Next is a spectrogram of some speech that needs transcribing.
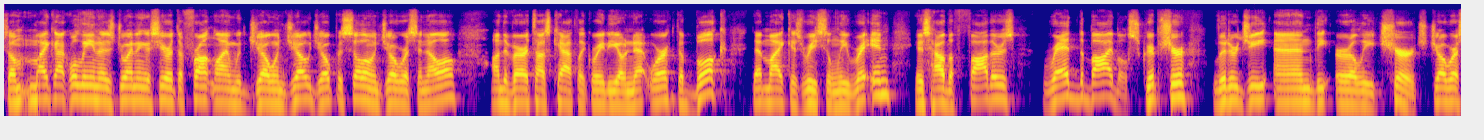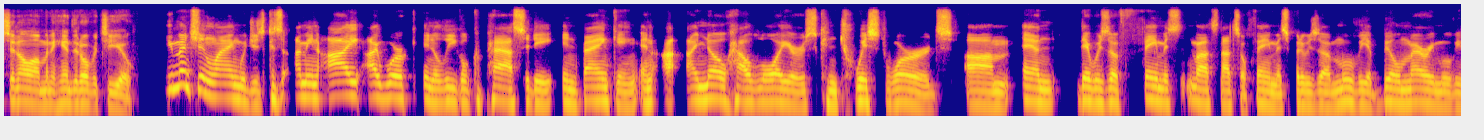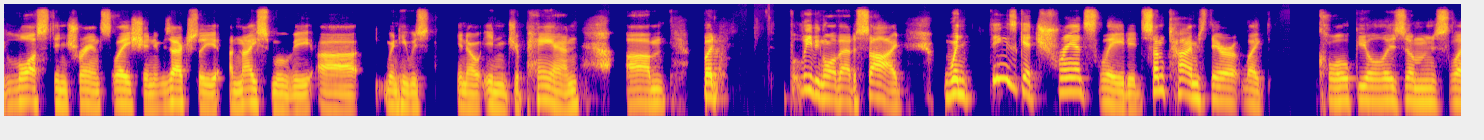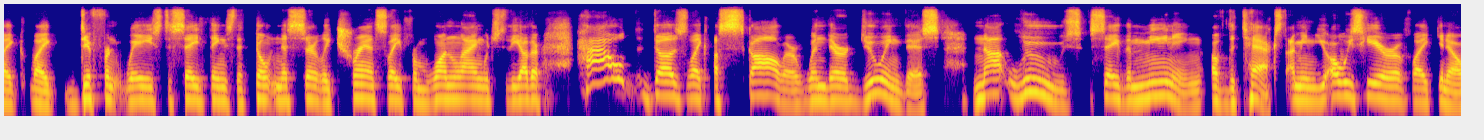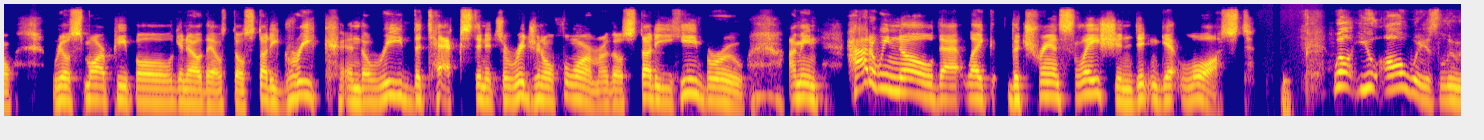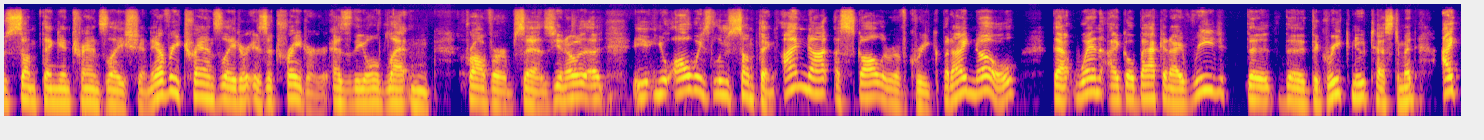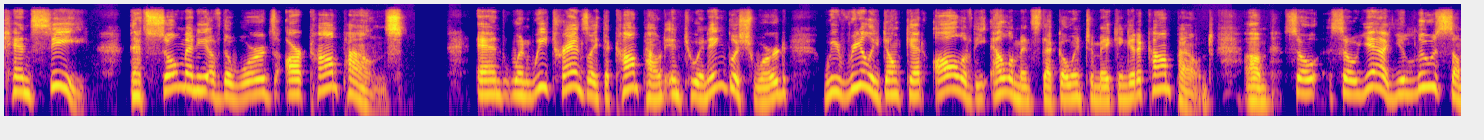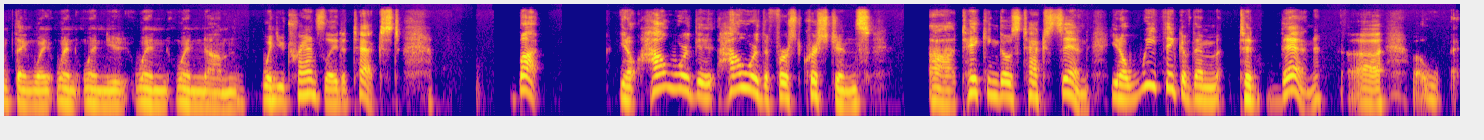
So Mike Aquilina is joining us here at the front line with Joe and Joe, Joe Pasillo and Joe Rossinello on the Veritas Catholic Radio Network. The book that Mike has recently written is How the Fathers Read the Bible, Scripture, Liturgy, and the Early Church. Joe Rossinello, I'm going to hand it over to you. You mentioned languages because I mean I I work in a legal capacity in banking and I, I know how lawyers can twist words. Um, and there was a famous well it's not so famous but it was a movie a Bill Murray movie Lost in Translation. It was actually a nice movie uh, when he was you know in Japan. Um, but leaving all that aside, when things get translated, sometimes they're like colloquialisms like like different ways to say things that don't necessarily translate from one language to the other. How does like a scholar when they're doing this not lose say the meaning of the text? I mean you always hear of like you know real smart people you know they'll they'll study greek and they'll read the text in its original form or they'll study hebrew. I mean how do we know that like the translation didn't get lost well, you always lose something in translation. Every translator is a traitor, as the old Latin proverb says. You know, uh, you, you always lose something. I'm not a scholar of Greek, but I know that when I go back and I read the, the, the Greek New Testament, I can see that so many of the words are compounds. And when we translate the compound into an English word, we really don't get all of the elements that go into making it a compound. Um, so, so yeah, you lose something when when when you when when um, when you translate a text. But you know, how were the how were the first Christians uh, taking those texts in? You know, we think of them to then uh,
